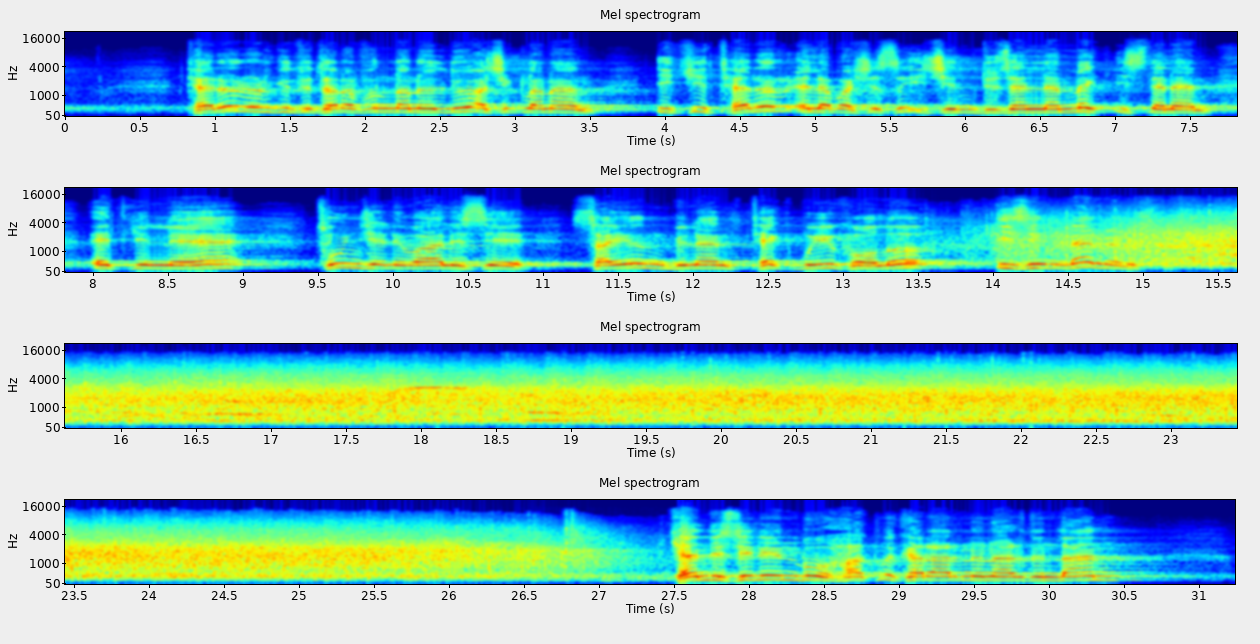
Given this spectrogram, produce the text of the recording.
Terör örgütü tarafından öldüğü açıklanan iki terör elebaşısı için düzenlenmek istenen etkinliğe Tunceli valisi Sayın Bülent Tekbıyıkoğlu izin vermemiştir. Kendisinin bu haklı kararının ardından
